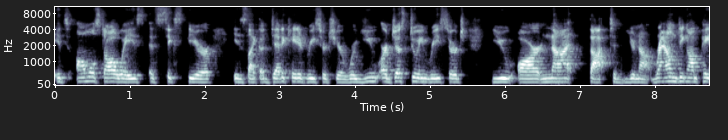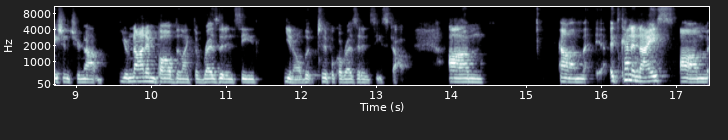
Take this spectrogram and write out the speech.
It's almost always a sixth year is like a dedicated research year where you are just doing research. You are not thought to, you're not rounding on patients. You're not, you're not involved in like the residency, you know, the typical residency stuff. Um, um, it's kind of nice um,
